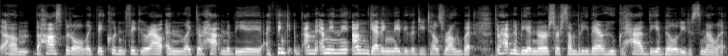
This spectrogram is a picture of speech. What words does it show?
um the hospital like they couldn't figure out and like there happened to be I think I mean I mean the, I'm getting maybe the details wrong but there happened to be a nurse or somebody there who had the ability to smell it.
